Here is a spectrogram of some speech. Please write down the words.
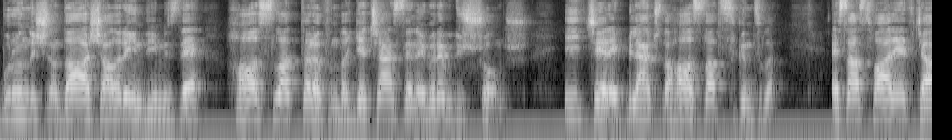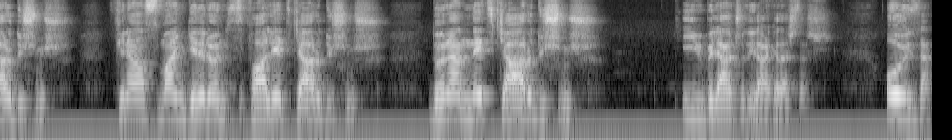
Bunun dışında daha aşağılara indiğimizde hasılat tarafında geçen seneye göre bir düşüş olmuş. İlk çeyrek bilançoda hasılat sıkıntılı. Esas faaliyet karı düşmüş. Finansman gelir öncesi faaliyet karı düşmüş. Dönem net karı düşmüş. İyi bir bilanço değil arkadaşlar. O yüzden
